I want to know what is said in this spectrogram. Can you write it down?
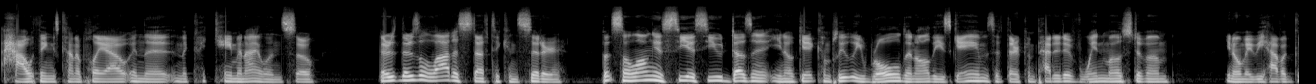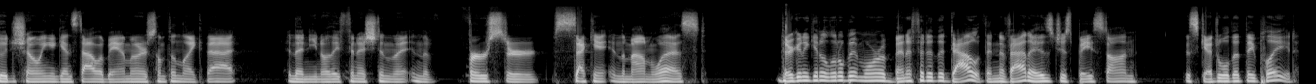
how things kind of play out in the in the Cayman Islands. So there's there's a lot of stuff to consider. But so long as CSU doesn't, you know, get completely rolled in all these games, if they're competitive, win most of them, you know, maybe have a good showing against Alabama or something like that. And then, you know, they finished in the in the first or second in the Mountain West, they're going to get a little bit more of benefit of the doubt than Nevada is just based on the schedule that they played.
